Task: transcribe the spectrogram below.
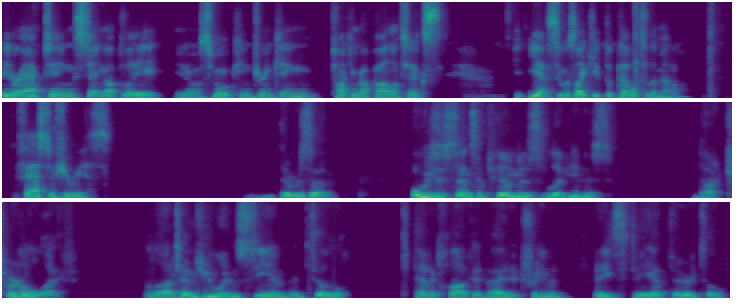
interacting, staying up late, you know, smoking, drinking, talking about politics. Yes, it was like the pedal to the metal, fast and furious. There was a always a sense of him as living this nocturnal life. A lot of times you wouldn't see him until 10 o'clock at night at Treman, and he'd stay up there until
